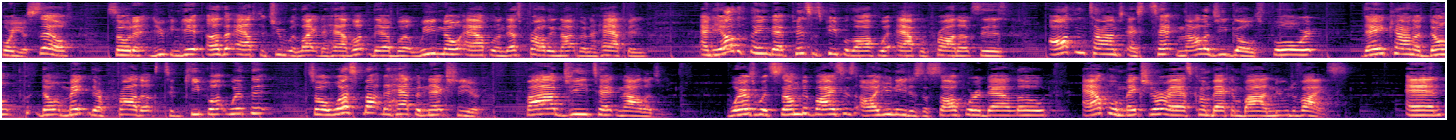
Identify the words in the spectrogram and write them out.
for yourself so that you can get other apps that you would like to have up there. But we know Apple, and that's probably not going to happen. And the other thing that pisses people off with Apple products is oftentimes as technology goes forward, they kind of don't don't make their products to keep up with it. So what's about to happen next year? 5G technology. Whereas with some devices, all you need is a software download. Apple makes your ass come back and buy a new device. And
